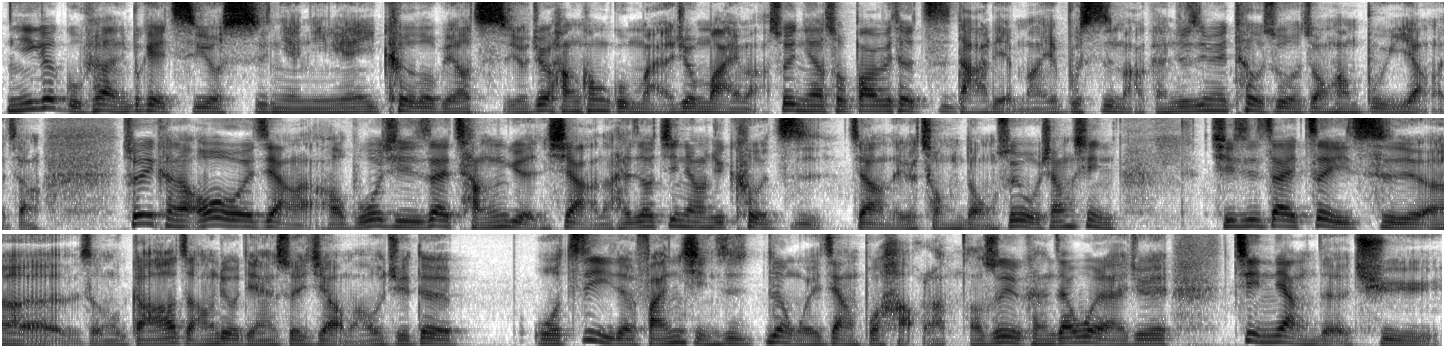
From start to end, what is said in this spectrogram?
你一个股票你不可以持有十年，你连一刻都不要持有，就航空股买了就卖嘛。所以你要说巴菲特自打脸嘛，也不是嘛。可能就是因为特殊的状况不一样了，这样，所以可能偶尔会这样了。好，不过其实，在长远下呢，还是要尽量去克制这样的一个冲动。所以我相信，其实，在这一次，呃，怎么搞到早上六点才睡觉嘛？我觉得我自己的反省是认为这样不好了。所以可能在未来就会尽量的去。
